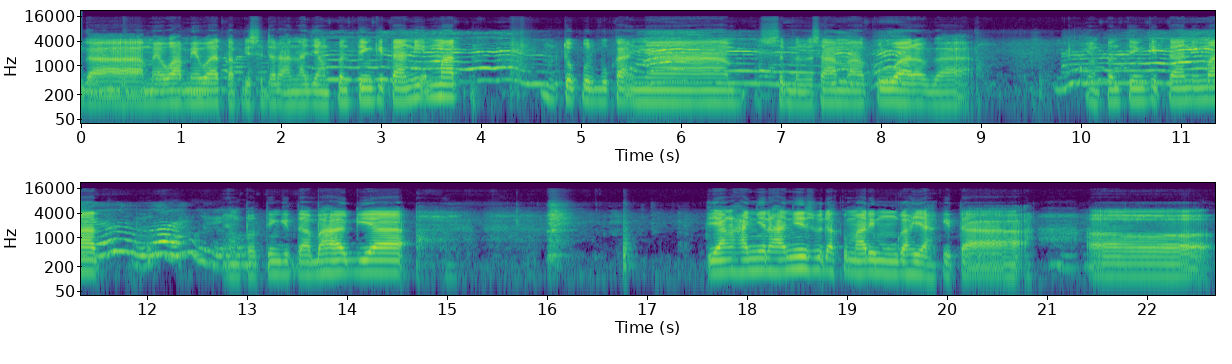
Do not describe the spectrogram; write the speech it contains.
gak mewah-mewah tapi sederhana. Yang penting kita nikmat untuk berbukanya bersama keluarga. Yang penting kita nikmat. Yang penting kita bahagia. Yang hanyir-hanyir sudah kemarin munggah ya kita uh,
